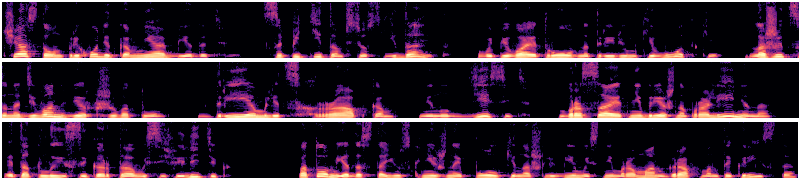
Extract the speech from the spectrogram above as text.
Часто он приходит ко мне обедать. С аппетитом все съедает, выпивает ровно три рюмки водки, ложится на диван вверх животом, дремлет с храпком минут десять, бросает небрежно про Ленина, этот лысый картавый сифилитик. Потом я достаю с книжной полки наш любимый с ним роман «Граф Монте-Кристо»,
